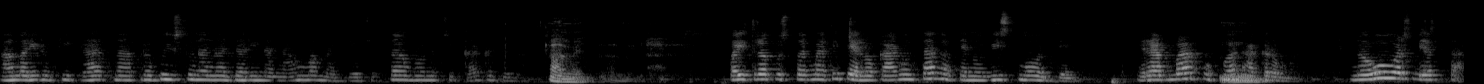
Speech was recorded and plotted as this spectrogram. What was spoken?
આ મારી રૂકી પ્રાર્થના પ્રભુ ઈસુના નજારીના નામમાં માંગીએ છીએ. સાંભળો અને સ્વીકાર કરજો આમેન પવિત્ર પુસ્તકમાંથી પહેલો કાઢું તાનો તેનો વીસમો અધ્યાય. રાબા ઉપર આક્રમણ. નવું વર્ષ બેસતા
